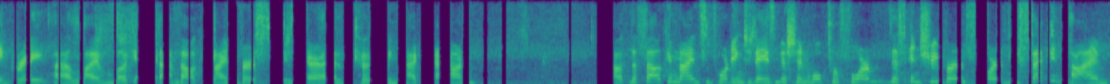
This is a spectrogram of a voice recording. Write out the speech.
a great uh, live look at Falcon 9 first stage there as coasting back down. The Falcon 9 supporting today's mission will perform this entry burn for the second time,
